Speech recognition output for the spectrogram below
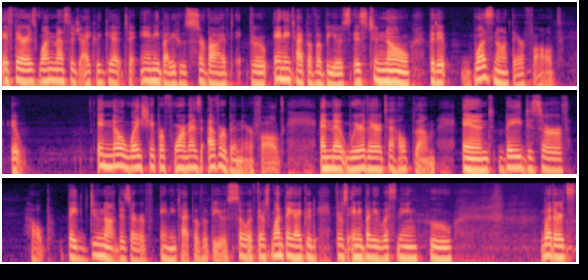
if there is one message I could get to anybody who's survived through any type of abuse is to know that it was not their fault. It in no way shape or form has ever been their fault and that we're there to help them and they deserve help they do not deserve any type of abuse. So if there's one thing I could, if there's anybody listening who, whether it's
